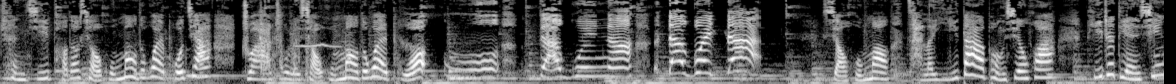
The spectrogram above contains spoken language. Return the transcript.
趁机跑到小红帽的外婆家，抓住了小红帽的外婆。哦，大灰呢？大！小红帽采了一大捧鲜花，提着点心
